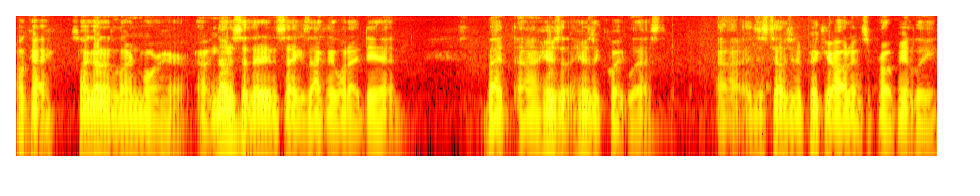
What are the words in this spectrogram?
okay, so I got to learn more here. Uh, notice that they didn't say exactly what I did, but uh, here's a here's a quick list. Uh, it just tells you to pick your audience appropriately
